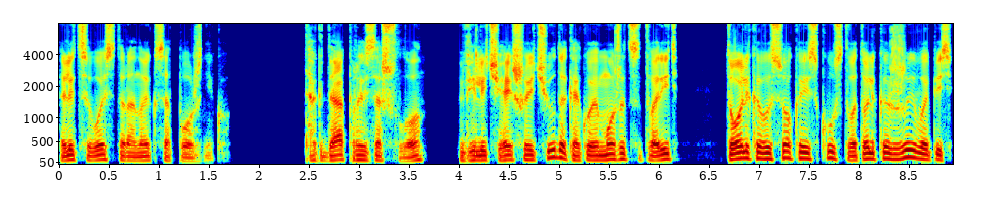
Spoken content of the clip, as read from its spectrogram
лицевой стороной к сапожнику. Тогда произошло величайшее чудо, какое может сотворить только высокое искусство, только живопись,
